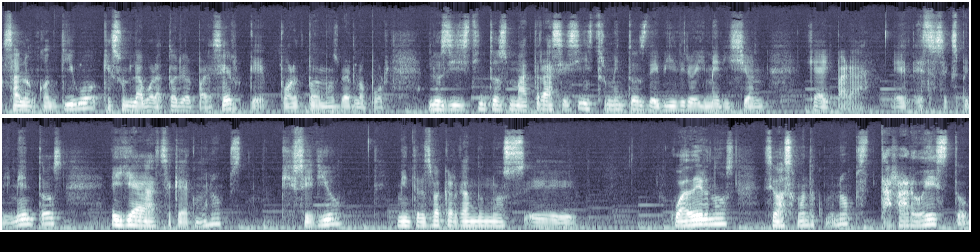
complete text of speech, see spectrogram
salón contiguo, que es un laboratorio al parecer, que podemos verlo por los distintos matraces, instrumentos de vidrio y medición que hay para eh, estos experimentos. Ella se queda como, no, pues, ¿qué se dio? Mientras va cargando unos eh, cuadernos, se va asomando como, no, pues está raro esto.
